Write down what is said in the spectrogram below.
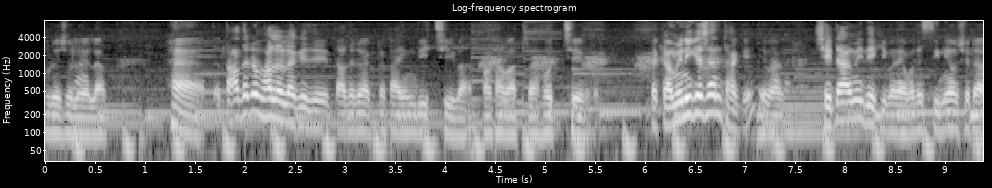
ঘুরে চলে এলাম। হ্যাঁ তাদেরও ভালো লাগে যে তাদেরও একটা টাইম দিচ্ছি বা কথাবার্তা হচ্ছে। কমিউনিকেশন থাকে এবার সেটা আমি দেখি মানে আমাদের সিনেও সেটা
